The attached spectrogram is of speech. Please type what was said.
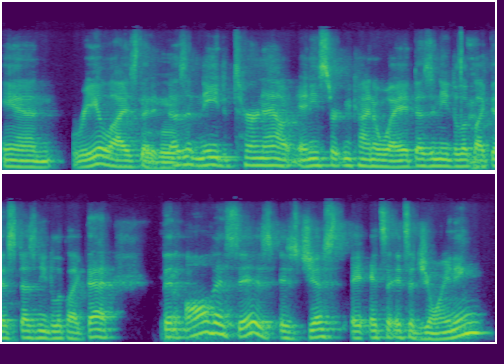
and realize that Mhm. it doesn't need to turn out any certain kind of way, it doesn't need to look like this, doesn't need to look like that, then all this is is just it's a, it's a joining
